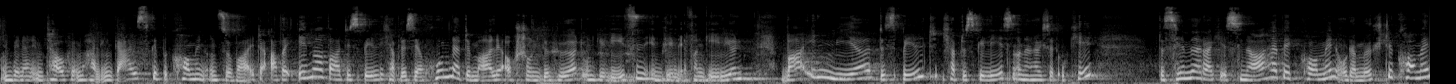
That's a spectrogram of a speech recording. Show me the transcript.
und bin dann im Taufe im Heiligen Geist bekommen und so weiter. Aber immer war das Bild, ich habe das ja hunderte Male auch schon gehört und gelesen in den Evangelien, war in mir das Bild, ich habe das gelesen und dann habe ich gesagt, okay, das Himmelreich ist nahe bekommen oder möchte kommen,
